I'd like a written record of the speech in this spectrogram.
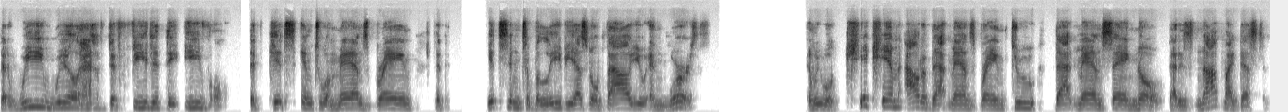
that we will have defeated the evil that gets into a man's brain, that gets him to believe he has no value and worth and we will kick him out of that man's brain through that man saying, No, that is not my destiny.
